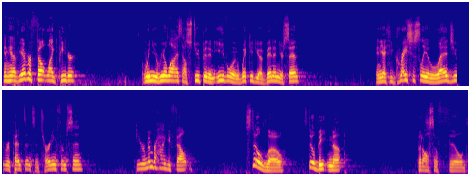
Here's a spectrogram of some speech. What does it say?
And have you ever felt like Peter when you realized how stupid and evil and wicked you have been in your sin? And yet he graciously led you to repentance and turning from sin? Do you remember how you felt? Still low, still beaten up, but also filled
